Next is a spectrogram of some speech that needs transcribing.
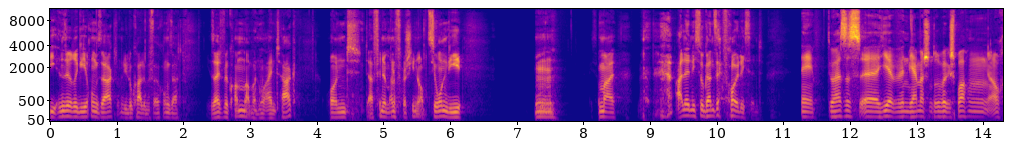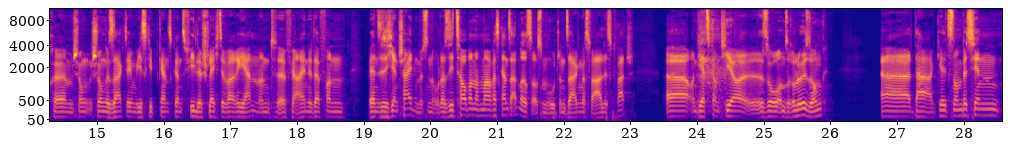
die Inselregierung sagt und die lokale Bevölkerung sagt, ihr seid willkommen, aber nur einen Tag. Und da findet man verschiedene Optionen, die, hm, ich sag mal, alle nicht so ganz erfreulich sind. Nee, du hast es äh, hier, wir haben ja schon drüber gesprochen, auch ähm, schon, schon gesagt, irgendwie, es gibt ganz, ganz viele schlechte Varianten und äh, für eine davon werden sie sich entscheiden müssen. Oder sie zaubern nochmal was ganz anderes aus dem Hut und sagen, das war alles Quatsch. Äh, und jetzt kommt hier äh, so unsere Lösung. Äh, da gilt es noch ein bisschen,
